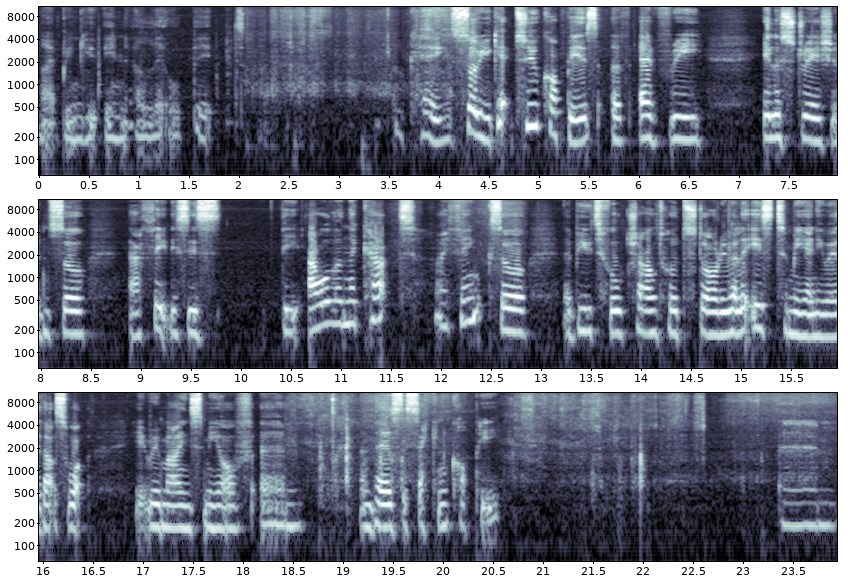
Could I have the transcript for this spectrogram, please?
I bring you in a little bit. Okay, so you get two copies of every illustration. So I think this is the Owl and the Cat, I think. So a beautiful childhood story. Well, it is to me anyway. That's what it reminds me of. Um, and there's the second copy. Um,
